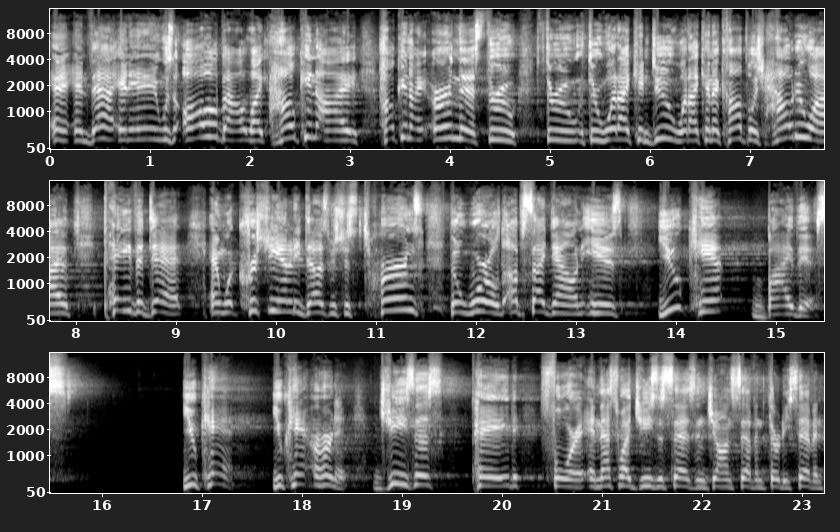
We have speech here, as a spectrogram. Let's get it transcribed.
and and, that, and it was all about like how can I how can I earn this through through through what I can do, what I can accomplish? How do I pay the debt? And what Christianity does, which just turns the world upside down, is you can't buy this. You can't. You can't earn it. Jesus paid for it. And that's why Jesus says in John 7 37,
